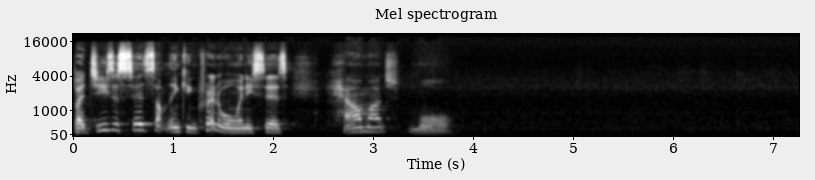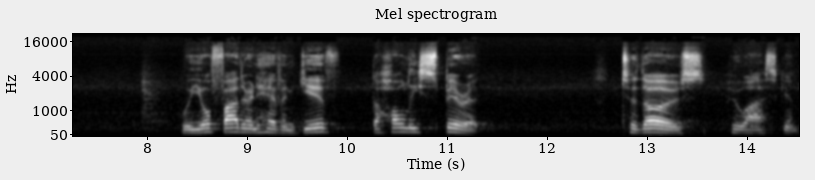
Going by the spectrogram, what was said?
But Jesus says something incredible when he says, How much more will your Father in heaven give the Holy Spirit to those who ask him?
